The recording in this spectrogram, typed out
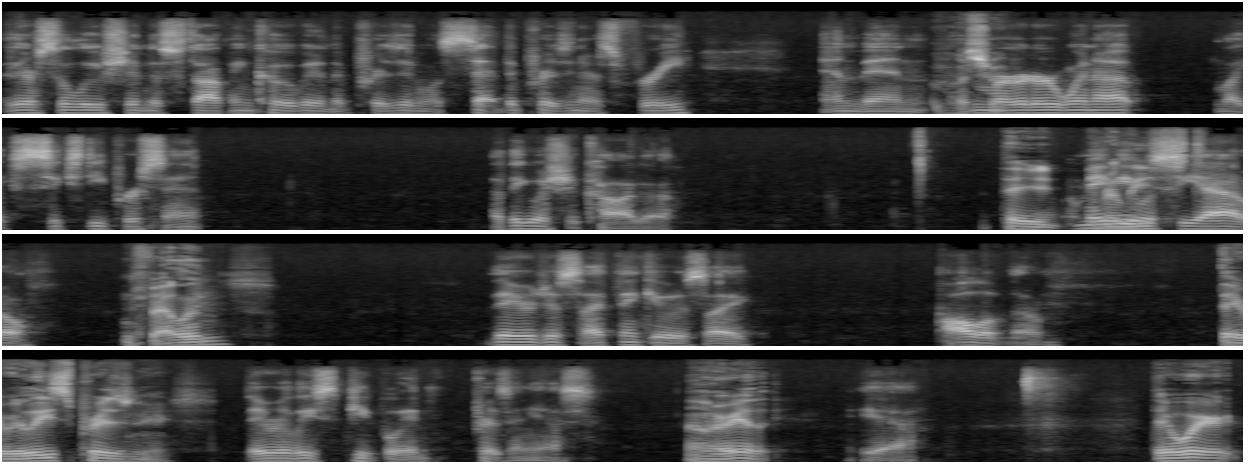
their solution to stopping COVID in the prison was set the prisoners free, and then sure. murder went up like 60%. I think it was Chicago. They Or maybe it was Seattle. felons. They were just, I think it was like all of them. They released prisoners. They released people in prison, yes. Oh, really? Yeah. There were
